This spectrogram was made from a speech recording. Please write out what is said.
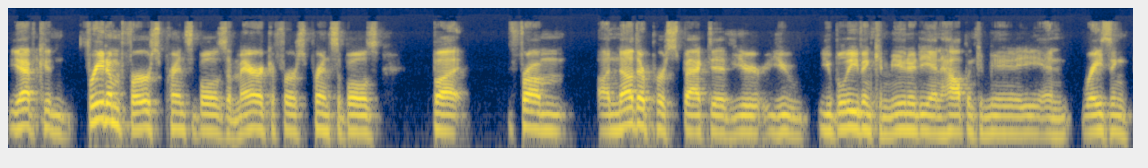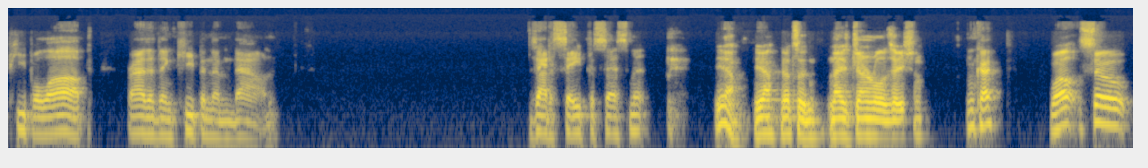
you have con- freedom first principles america first principles but from another perspective you you you believe in community and helping community and raising people up rather than keeping them down is that a safe assessment yeah yeah that's a nice generalization Okay. Well, so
